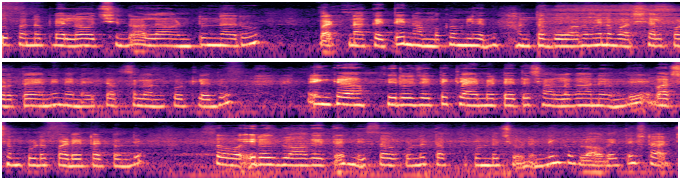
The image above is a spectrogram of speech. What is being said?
తుఫాన్ అప్పుడు ఎలా వచ్చిందో అలా అంటున్నారు. బట్ నాకైతే నమ్మకం లేదు. అంత ఘోరమైన వర్షాలు పడతాయని నేనైతే అస్సలు అనుకోవట్లేదు. ఇంకా ఈరోజు అయితే క్లైమేట్ అయితే చల్లగానే ఉంది. వర్షం కూడా పడేటట్టు ఉంది. సో ఈరోజు బ్లాగ్ అయితే మిస్ అవ్వకుండా తప్పకుండా చూడండి. ఇంకా బ్లాగ్ అయితే స్టార్ట్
